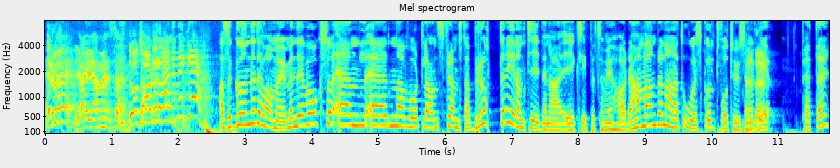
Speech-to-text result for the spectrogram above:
Är du med? Jajamensan. Då tar du den! Alltså Gunde, det har man ju, men det var också en, en av vårt lands främsta brottare genom tiderna i klippet som vi hörde. Han vann bland annat OS-guld 2000. och Petter? Petter?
